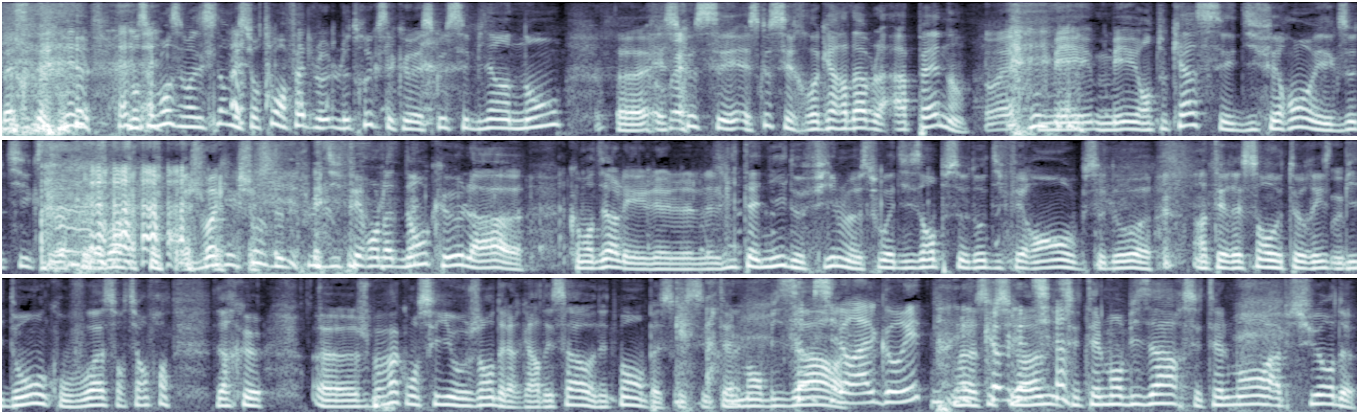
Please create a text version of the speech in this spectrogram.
Bah, c'est- non seulement c'est moins excitant, mais surtout en fait le, le truc c'est que est-ce que c'est bien? Non Euh, Est-ce que c'est est-ce que c'est regardable à peine? Mais mais en tout cas c'est différent et exotique. C'est-à-dire que je vois, je vois quelque chose de plus différent là-dedans que la euh, comment dire les, les- la litanie de films soi-disant pseudo différents ou pseudo euh, intéressants autoristes bidons qu'on voit sortir en France. C'est-à-dire que euh, je peux pas conseiller aux gens d'aller regarder ça honnêtement parce que c'est tellement bizarre. Sauf si leur algorithme est Voilà, si c'est tellement bizarre, c'est tellement absurde,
